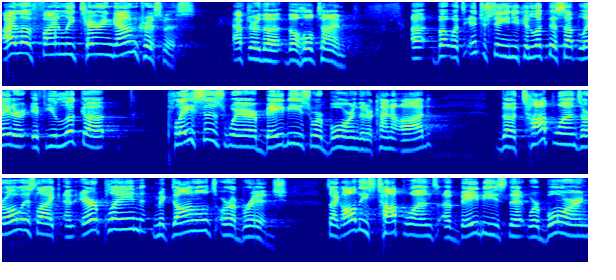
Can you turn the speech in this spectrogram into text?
I love finally tearing down Christmas after the, the whole time. Uh, but what's interesting, and you can look this up later, if you look up places where babies were born that are kind of odd, the top ones are always like an airplane, McDonald's, or a bridge. It's like all these top ones of babies that were born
